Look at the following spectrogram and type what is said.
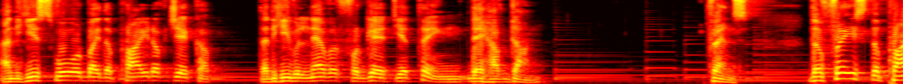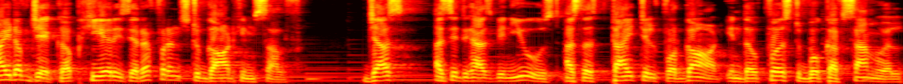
and he swore by the pride of Jacob that he will never forget a thing they have done. Friends, the phrase the pride of Jacob here is a reference to God Himself, just as it has been used as the title for God in the first book of Samuel,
